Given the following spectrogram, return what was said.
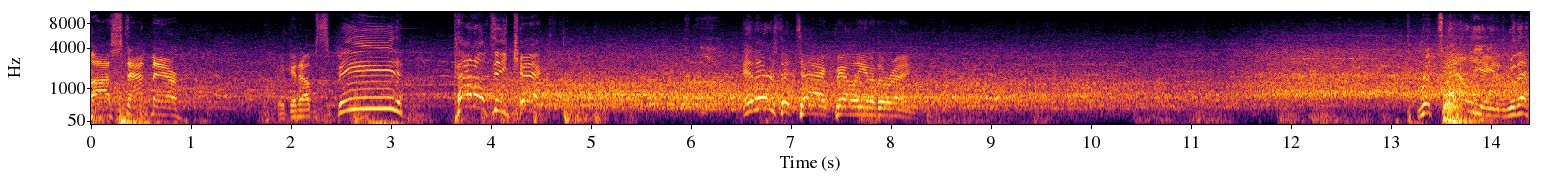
Ah, snapmare. Picking up speed. Penalty kick. And there's the tag, Bayley into the ring. Retaliated with a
